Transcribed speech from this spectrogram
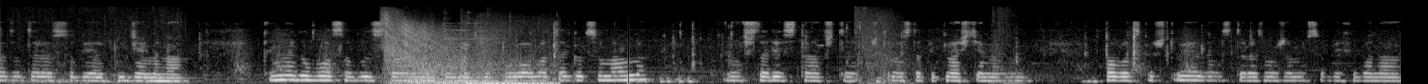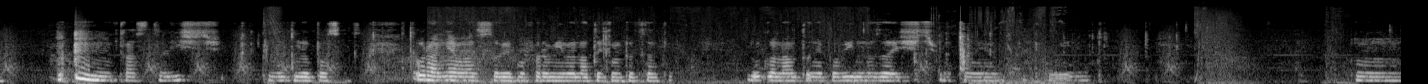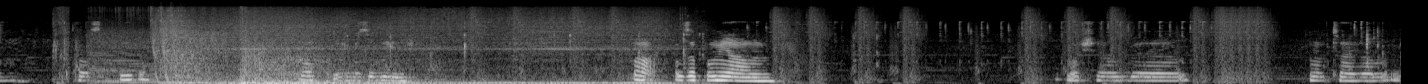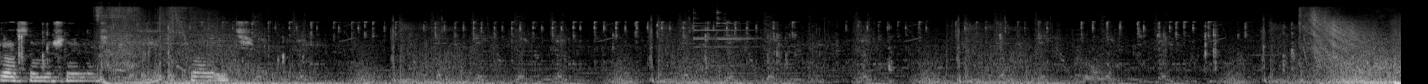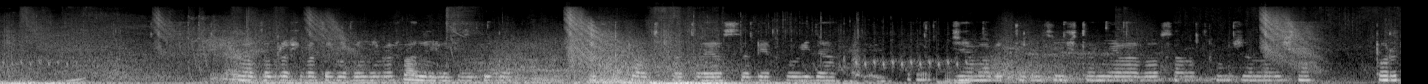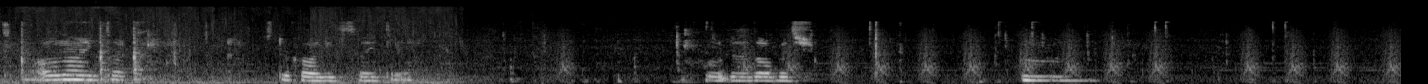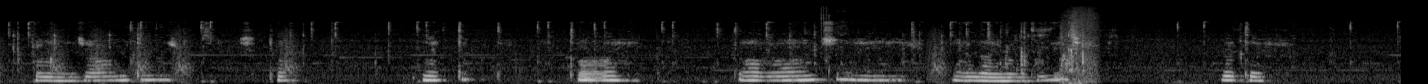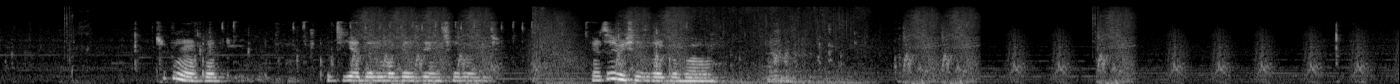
Dobra, to teraz sobie pójdziemy na kolejnego bossa, bo zostało nam to jakby połowa tego co mamy. No, 400, 415 na owoc kosztuje, więc teraz możemy sobie chyba na kasty iść. Czy w ogóle bossa. Dobra, nie ma, sobie pofarmimy na tych NPC-ów. Długo nam to nie powinno zajść, bo to nie kilka minut. Hmm, Prospera. O, już mnie zabili. A, zapomniałem. Musiałbym... No ten, gasem muszę inaczej palić. Chyba tego nie będziemy farmić, bo to długo potrwa, to ja sobie pójdę. Gdzie mogę teraz iść, tam nie ma bossa, no to możemy iść na port. O, no i tak. Tu chodzi co i tyle. Żeby zdobyć. Mm. Mm, Gdzie on to może być? Tu. Nie to. To. To, wyłączę i... Nie wydaje mi to zdjęcie. Wytyw. Czemu ja pod... pod jeden mogę zdjęcie robić? Ja coś mi się zlogowało.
